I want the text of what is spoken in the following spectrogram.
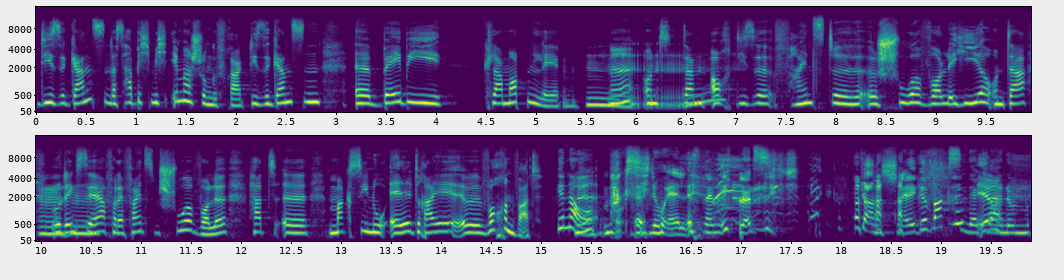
diese ganzen, das habe ich mich immer schon gefragt, diese ganzen äh, Baby Klamottenläden, ne? Und dann auch diese feinste äh, Schurwolle hier und da. Und du denkst dir, ja, von der feinsten Schurwolle hat äh, Maxi Noel drei äh, Wochen Watt. Genau, Ne? Maxi Noel ist nämlich plötzlich Ganz schnell gewachsen, der Ja, kleine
